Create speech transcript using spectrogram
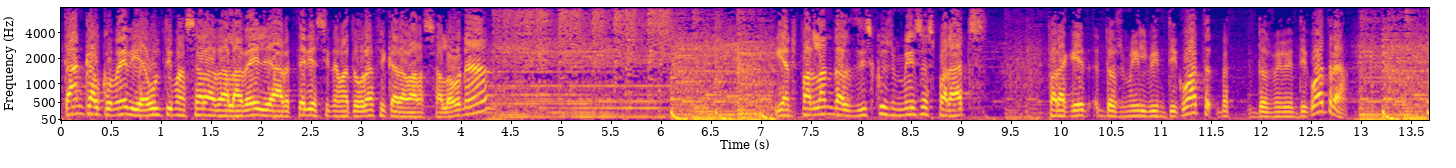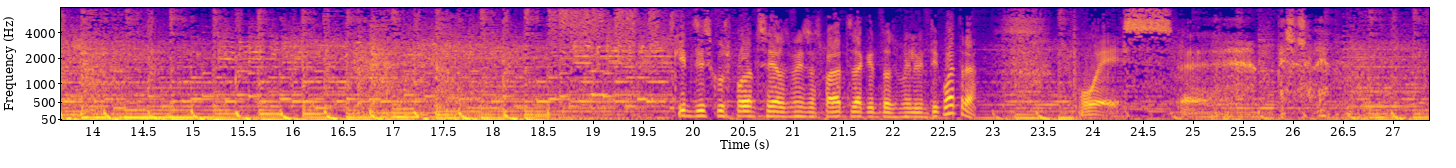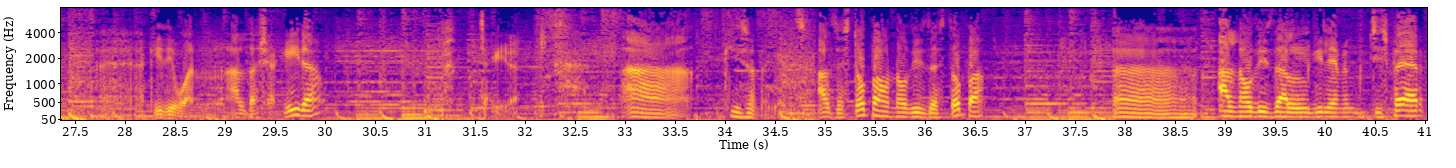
Tanca el comèdia última sala de la vella artèria cinematogràfica de Barcelona. I ens parlen dels discos més esperats per aquest 2024. 2024. Quins discos poden ser els més esperats d'aquest 2024? Pues... Eh, vés a saber. Eh, aquí diuen el de Shakira. Shakira. Ah, qui són aquests? Els d'Estopa, un nou disc d'Estopa. Eh, el nou disc del Guillem Gispert.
